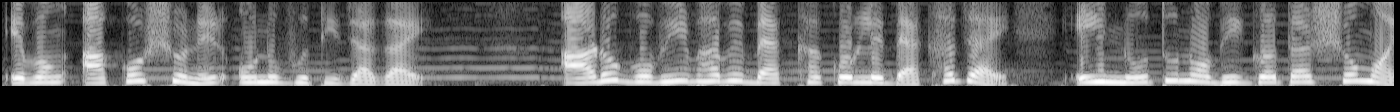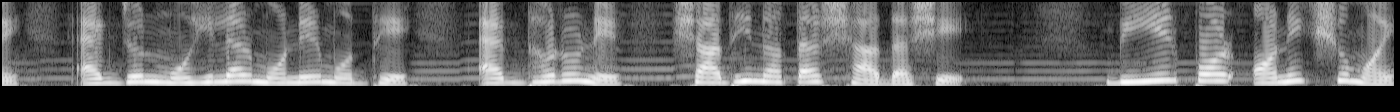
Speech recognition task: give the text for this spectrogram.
এবং আকর্ষণের অনুভূতি জাগায়। আরও গভীরভাবে ব্যাখ্যা করলে দেখা যায়, এই নতুন অভিজ্ঞতার সময় একজন মহিলার মনের মধ্যে এক ধরনের স্বাধীনতার স্বাদ আসে। বিয়ের পর অনেক সময়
